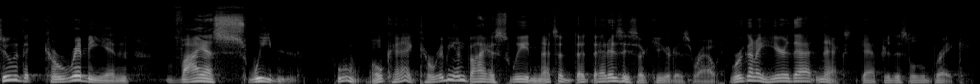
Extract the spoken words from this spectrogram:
to the Caribbean via Sweden. Ooh, okay. Caribbean via Sweden. That's a that, that is a circuitous route. We're going to hear that next after this little break.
